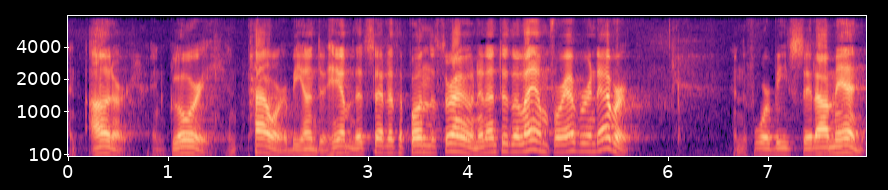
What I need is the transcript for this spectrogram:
and honor and glory and power be unto him that sitteth upon the throne and unto the Lamb forever and ever. And the four beasts said, Amen.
